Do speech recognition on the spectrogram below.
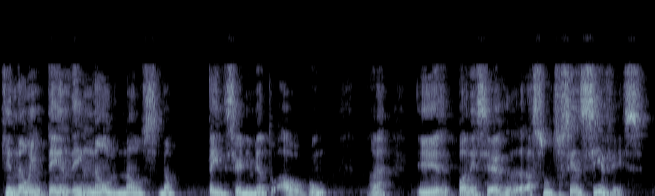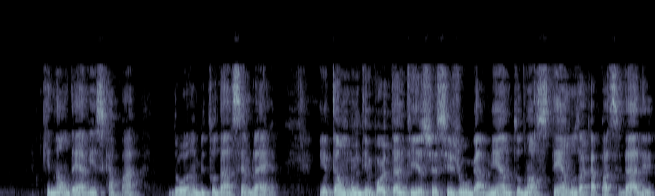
que não entendem, não, não, não têm discernimento algum, é? e podem ser assuntos sensíveis que não devem escapar do âmbito da Assembleia. Então, muito importante isso, esse julgamento, nós temos a capacidade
